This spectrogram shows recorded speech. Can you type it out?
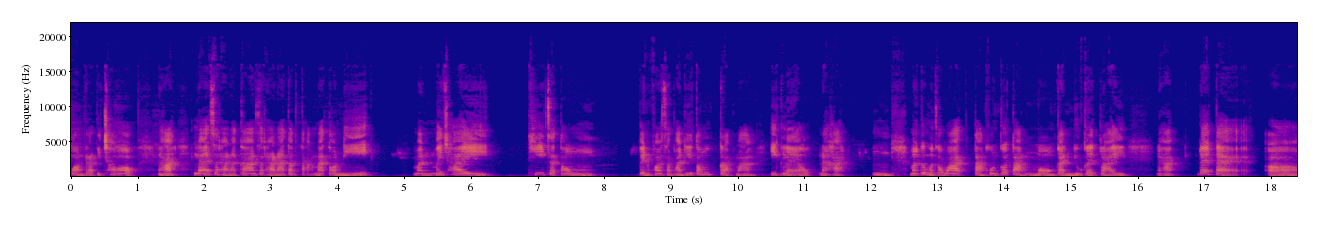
ความรับผิดชอบนะคะ และสถานการณ์สถานะต่างๆ ณ ตอนนี้ มันไม่ใช่ที่จะต้อง เป็นความสัมพันธ์ที่ต้องกลับมาอีกแล้วนะคะ อืม มันก็เหมือนกับว่าต่างคนก็ต่างมองกันอยู่ไกลๆนะคะ ได้แต่เอ่อ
